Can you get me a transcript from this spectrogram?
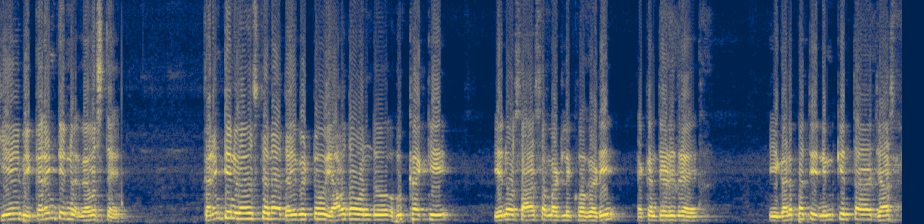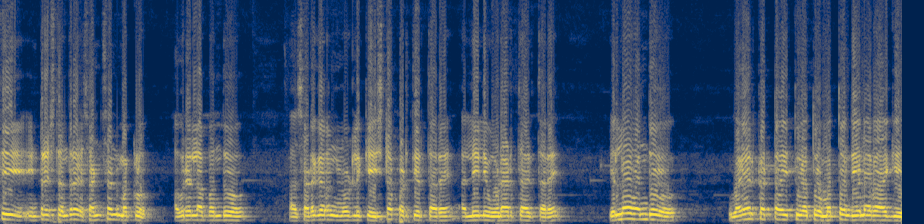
ಕೆ ಬಿ ಕರೆಂಟಿನ ವ್ಯವಸ್ಥೆ. ಕರೆಂಟಿನ ವ್ಯವಸ್ಥೆನ ದಯವಿಟ್ಟು ಯಾವುದೋ ಒಂದು ಹುಕ್ ಹಾಕಿ ಏನೋ ಸಾಹಸ ಮಾಡ್ಲಿಕ್ಕೆ ಹೋಗಬೇಡಿ. ಯಾಕಂತ ಹೇಳಿದ್ರೆ ಈ ಗಣಪತಿ ನಿಮ್ಗಿಂತ ಜಾಸ್ತಿ ಇಂಟ್ರೆಸ್ಟ್ ಅಂದ್ರೆ ಸಣ್ಣ ಸಣ್ಣ ಮಕ್ಕಳು ಅವರೆಲ್ಲ ಬಂದು ಸಡಗರನ್ನು ನೋಡ್ಲಿಕ್ಕೆ ಇಷ್ಟಪಡ್ತಿರ್ತಾರೆ ಅಲ್ಲಿ ಇಲ್ಲಿ ಓಡಾಡ್ತಾ ಇರ್ತಾರೆ. ಎಲ್ಲೋ ಒಂದು ವೈರ್ ಕಟ್ ಆಯ್ತು ಅಥವಾ ಮತ್ತೊಂದು ಏನಾರ ಆಗಿ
